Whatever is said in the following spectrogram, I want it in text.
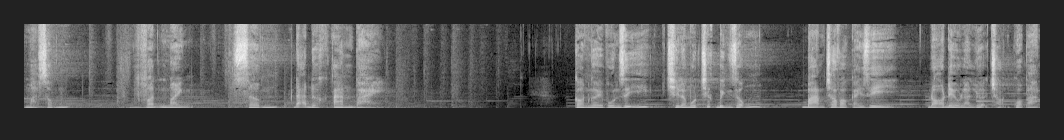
mà sống. Vận mệnh sớm đã được an bài. Con người vốn dĩ chỉ là một chiếc bình rỗng. Bạn cho vào cái gì, đó đều là lựa chọn của bạn.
